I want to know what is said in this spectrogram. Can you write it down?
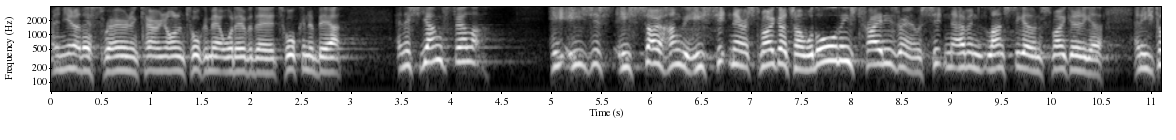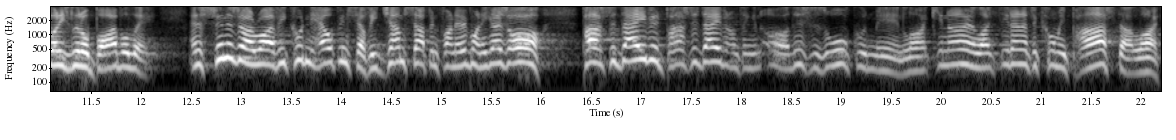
and, you know, they're swearing and carrying on and talking about whatever they're talking about. And this young fella, he, he's just, he's so hungry. He's sitting there at smoko time with all these tradies around. We're sitting having lunch together and smoking together. And he's got his little Bible there. And as soon as I arrive, he couldn't help himself. He jumps up in front of everyone. He goes, Oh, Pastor David, Pastor David. I'm thinking, oh, this is awkward, man. Like, you know, like you don't have to call me pastor. Like,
